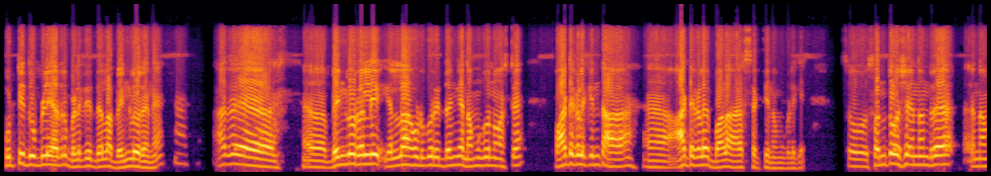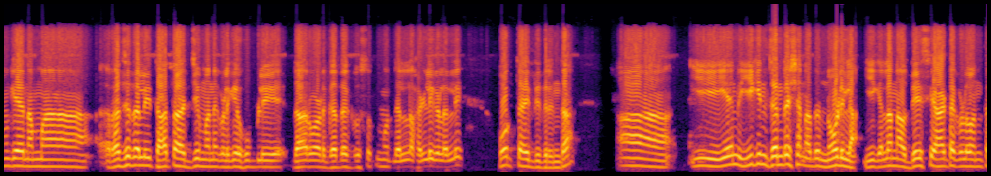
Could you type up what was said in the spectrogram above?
ಹುಟ್ಟಿದ ಹುಬ್ಳಿ ಆದ್ರೂ ಬೆಳೆದಿದ್ದೆಲ್ಲ ಬೆಂಗಳೂರೇನೆ. ಆದ್ರೆ ಬೆಂಗಳೂರಲ್ಲಿ ಎಲ್ಲಾ ಹುಡುಗರು ಇದ್ದಂಗೆ ನಮಗೂನು ಅಷ್ಟೇ ಪಾಠಗಳಿಗಿಂತ ಆಟಗಳೇ ಬಹಳ ಆಸಕ್ತಿ ನಮ್ಗಳಿಗೆ. ಸೊ ಸಂತೋಷ ಏನಂದ್ರೆ ನಮ್ಗೆ ನಮ್ಮ ರಜದಲ್ಲಿ ತಾತ ಅಜ್ಜಿ ಮನೆಗಳಿಗೆ ಹುಬ್ಳಿ ಧಾರವಾಡ ಗದಗ ಸುತ್ತಮುತ್ತ ಎಲ್ಲ ಹಳ್ಳಿಗಳಲ್ಲಿ ಹೋಗ್ತಾ ಇದ್ದಿದ್ರಿಂದ ಆ ಈ ಏನು ಈಗಿನ ಜನರೇಷನ್ ಅದನ್ನ ನೋಡಿಲ್ಲ. ಈಗೆಲ್ಲ ನಾವು ದೇಸಿ ಆಟಗಳು ಅಂತ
